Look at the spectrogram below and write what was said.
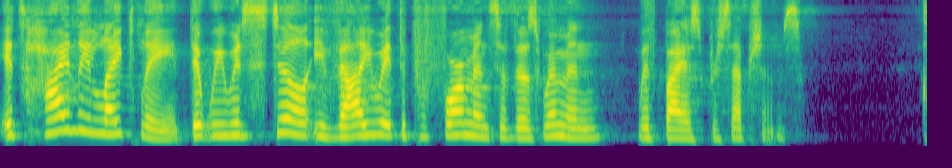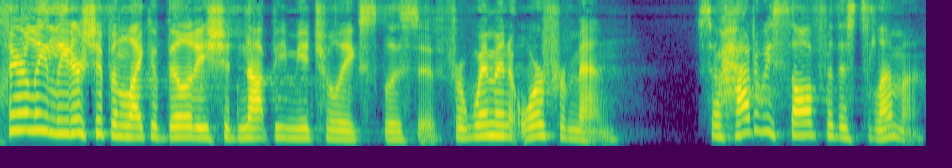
it's highly likely that we would still evaluate the performance of those women with biased perceptions. Clearly, leadership and likability should not be mutually exclusive for women or for men. So, how do we solve for this dilemma?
